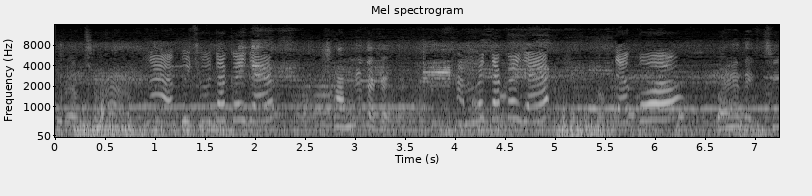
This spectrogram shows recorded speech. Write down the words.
পড়ে আছো? না না পিছনে তাকাই দেখ। সামনে দেখায় দেখ। সামনে তাকাই দেখ। দেখো। হ্যাঁ দেখছি।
